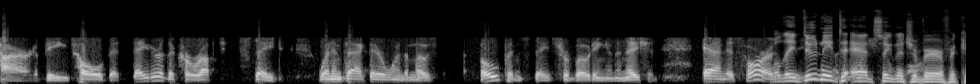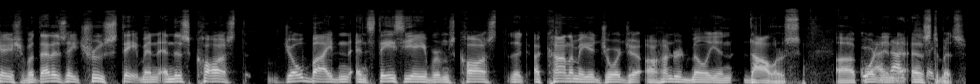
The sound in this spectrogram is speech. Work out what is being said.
tired of being told that they are the corrupt state when in fact they are one of the most open states for voting in the nation. And as far as well, they the, do need to add signature law. verification, but that is a true statement. And this cost Joe Biden and Stacey Abrams cost the economy of Georgia a hundred million dollars, uh, according yeah, to estimates.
